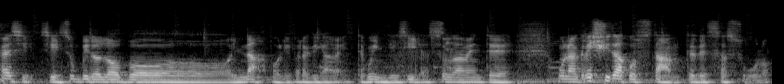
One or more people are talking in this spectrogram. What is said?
Eh sì, sì subito dopo il Napoli praticamente. Quindi sì assolutamente una crescita costante del Sassuolo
